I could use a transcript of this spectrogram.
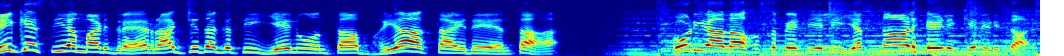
ಡಿ ಕೆ ಸಿಎಂ ಮಾಡಿದ್ರೆ ರಾಜ್ಯದ ಗತಿ ಏನು ಅಂತ ಭಯ ಆಗ್ತಾ ಇದೆ ಅಂತ ಕೋಡಿಯಾಲ ಹೊಸಪೇಟೆಯಲ್ಲಿ ಯತ್ನಾಳ್ ಹೇಳಿಕೆ ನೀಡಿದ್ದಾರೆ.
